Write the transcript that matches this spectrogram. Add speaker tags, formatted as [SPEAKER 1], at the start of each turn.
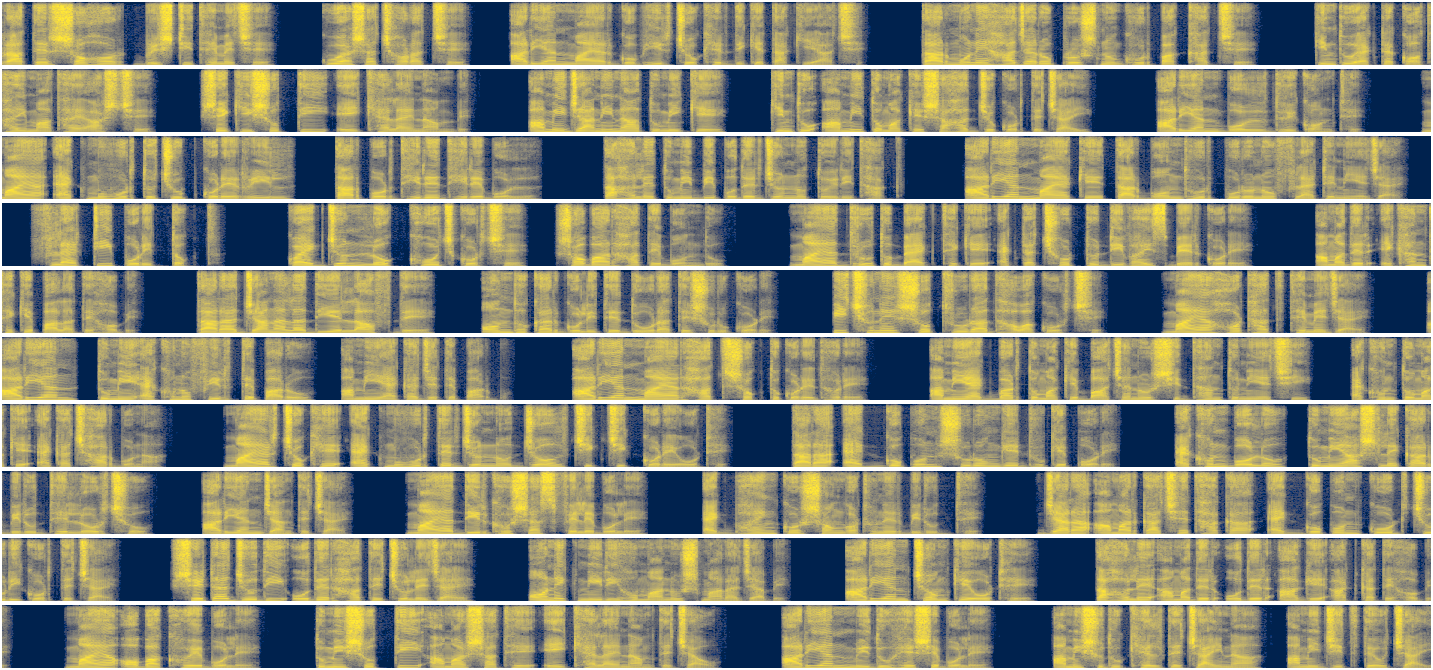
[SPEAKER 1] রাতের শহর, বৃষ্টি থেমেছে, কুয়াশা ছড়াচ্ছে, আরিয়ান মায়ার গভীর চোখের দিকে তাকিয়ে আছে। তার মনে হাজারো প্রশ্ন ঘুরপাক খাচ্ছে, কিন্তু একটা কথাই মাথায় আসছে, সে কি সত্যিই এই খেলায় নামবে? আমি জানি না তুমি কে, কিন্তু আমি তোমাকে সাহায্য করতে চাই, আরিয়ান বল দুই কণ্ঠে মায়া এক মুহূর্ত চুপ করে রিল, তারপর ধীরে ধীরে বল, তাহলে তুমি বিপদের জন্য তৈরি থাক। আরিয়ান মায়াকে তার বন্ধুর পুরনো ফ্ল্যাটে নিয়ে যায়। ফ্ল্যাটটি পরিত্যক্ত। কয়েকজন লোক খোঁজ করছে, সবার হাতে বন্ধু মায়া দ্রুত ব্যাগ থেকে একটা ছোট্ট ডিভাইস বের করে, আমাদের এখান থেকে পালাতে হবে। তারা জানালা দিয়ে লাফ দেয় অন্ধকার গলিতে দৌড়াতে শুরু করে। পিছনে শত্রুরা ধাওয়া করছে। মায়া হঠাৎ থেমে যায়, আরিয়ান, তুমি এখনও ফিরতে পারো, আমি একা যেতে পারব। আরিয়ান মায়ার হাত শক্ত করে ধরে, আমি একবার তোমাকে বাঁচানোর সিদ্ধান্ত নিয়েছি, এখন তোমাকে একা ছাড়ব না। মায়ার চোখে এক মুহূর্তের জন্য জল চিকচিক করে ওঠে। তারা এক গোপন সুরঙ্গে ঢুকে পড়ে। এখন বলো, তুমি আসলে কার বিরুদ্ধে লড়ছ? আরিয়ান জানতে চায়। মায়া দীর্ঘশ্বাস ফেলে বলে, এক ভয়ঙ্কর সংগঠনের বিরুদ্ধে। যারা আমার কাছে থাকা এক গোপন কোড চুরি করতে চায়, সেটা যদি ওদের হাতে চলে যায়, অনেক নিরীহ মানুষ মারা যাবে। আরিয়ান চমকে ওঠে, তাহলে আমাদের ওদের আগে আটকাতে হবে। মায়া অবাক হয়ে বলে তুমি সত্যিই আমার সাথে এই খেলায় নামতে চাও। আরিয়ান মৃদু হেসে বলে, আমি শুধু খেলতে চাই না, আমি জিততেও চাই।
